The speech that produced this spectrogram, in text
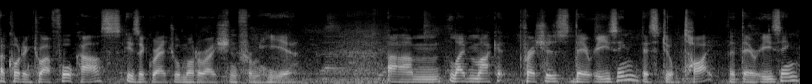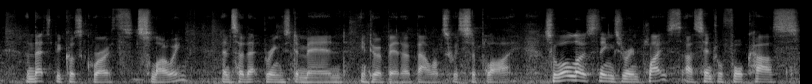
according to our forecasts, is a gradual moderation from here. Um, labour market pressures, they're easing. They're still tight, but they're easing. And that's because growth's slowing. And so that brings demand into a better balance with supply. So all those things are in place. Our central forecasts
